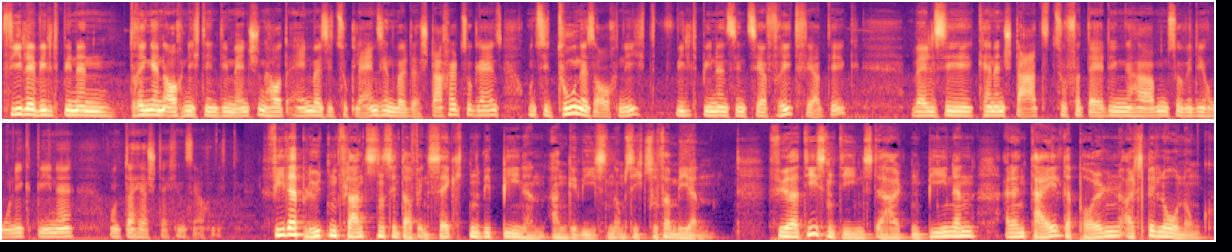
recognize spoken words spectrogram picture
Viele Wildbienen dringen auch nicht in die Menschenhaut ein, weil sie zu klein sind, weil der Stachel zu klein ist. Und sie tun es auch nicht. Wildbienen sind sehr friedfertig, weil sie keinen Staat zu verteidigen haben, so wie die Honigbiene. Und daher stechen sie auch nicht. Viele Blütenpflanzen sind auf Insekten wie Bienen angewiesen, um sich zu vermehren. Für diesen Dienst erhalten Bienen einen Teil der Pollen als Belohnung.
